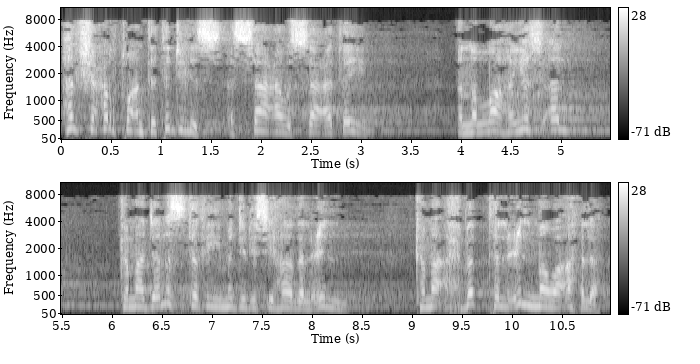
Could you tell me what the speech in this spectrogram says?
هل شعرت أنت تجلس الساعة والساعتين أن الله يسأل؟ كما جلست في مجلس هذا العلم كما أحببت العلم وأهله.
